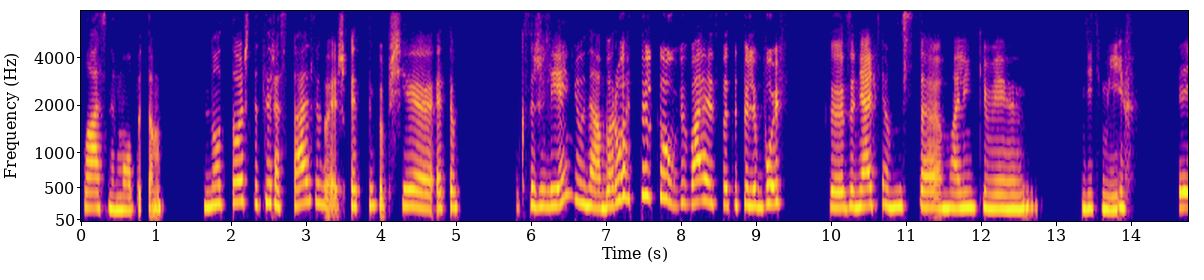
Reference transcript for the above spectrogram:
классным опытом. Но то, что ты рассказываешь, это вообще, это, к сожалению, наоборот, только убивает вот эту любовь к занятиям с э, маленькими детьми. Э,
